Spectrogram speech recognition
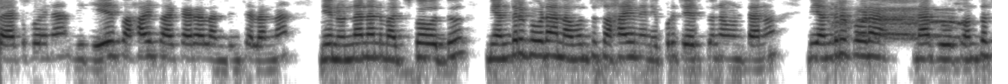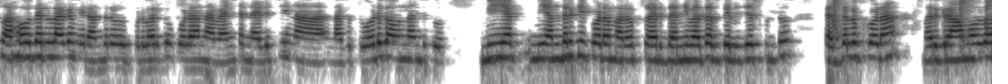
లేకపోయినా మీకు ఏ సహాయ సహకారాలు అందించాలన్నా నేను ఉన్నానని మర్చిపోవద్దు. మీ అందరూ కూడా నా వంతు సహాయం నేను ఎప్పుడు చేస్తూనే ఉంటాను. మీ అందరూ కూడా నాకు సొంత సహోదరులాగా మీరు అందరూ ఇప్పటి వరకు కూడా నా వెంట నడిచి నా నాకు తోడుగా ఉన్నందుకు మీ మీ అందరికీ కూడా మరొకసారి ధన్యవాదాలు తెలియజేసుకుంటూ పెద్దలకు కూడా మరి గ్రామంలో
